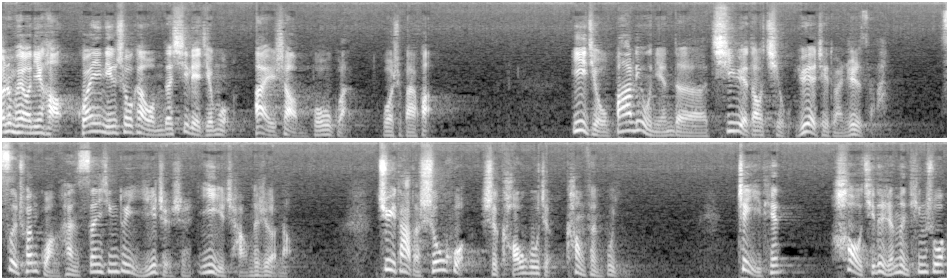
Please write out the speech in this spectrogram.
观众朋友您好，欢迎您收看我们的系列节目《爱上博物馆》，我是白桦。一九八六年的七月到九月这段日子啊，四川广汉三星堆遗址是异常的热闹，巨大的收获使考古者亢奋不已。这一天，好奇的人们听说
